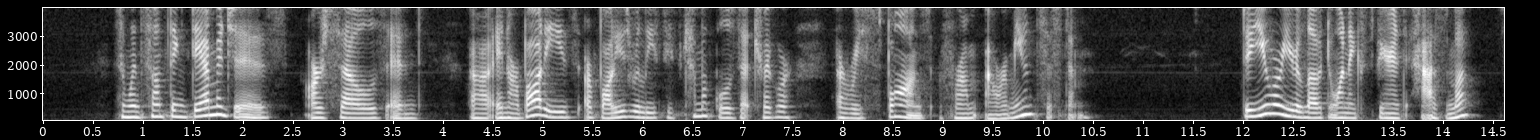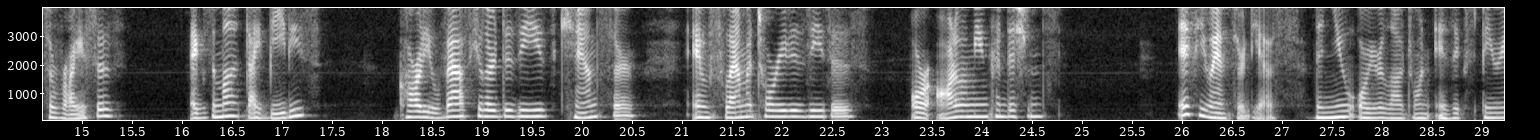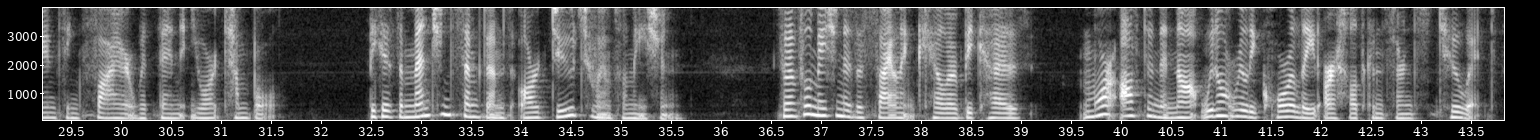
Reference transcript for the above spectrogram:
So when something damages our cells and uh, in our bodies, our bodies release these chemicals that trigger a response from our immune system. Do you or your loved one experience asthma, psoriasis, eczema, diabetes, cardiovascular disease, cancer, inflammatory diseases, or autoimmune conditions? If you answered yes, then you or your loved one is experiencing fire within your temple because the mentioned symptoms are due to inflammation. So, inflammation is a silent killer because more often than not, we don't really correlate our health concerns to it.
